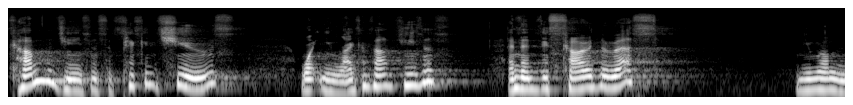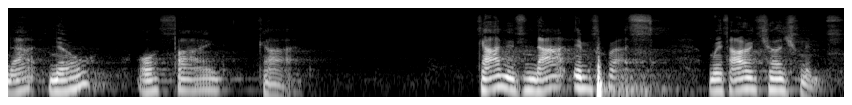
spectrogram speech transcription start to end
come to Jesus to pick and choose what you like about Jesus and then discard the rest, you will not know or find God. God is not impressed with our judgments.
